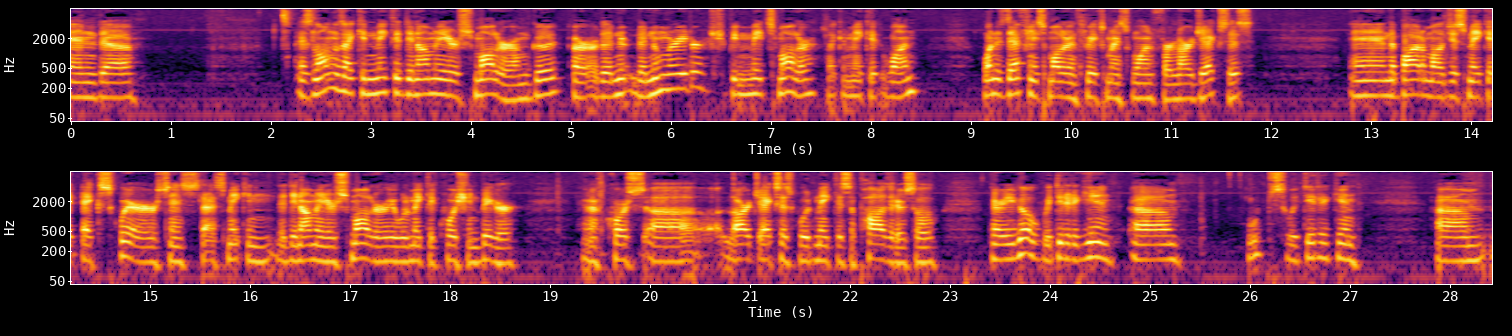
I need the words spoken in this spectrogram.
and uh, as long as I can make the denominator smaller, I'm good. Or the, the numerator should be made smaller, so I can make it 1. 1 is definitely smaller than 3x minus 1 for large x's. And the bottom, I'll just make it x squared, since that's making the denominator smaller, it will make the quotient bigger. And of course, uh, large x's would make this a positive. So there you go. We did it again. Um, whoops, we did it again. Um,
